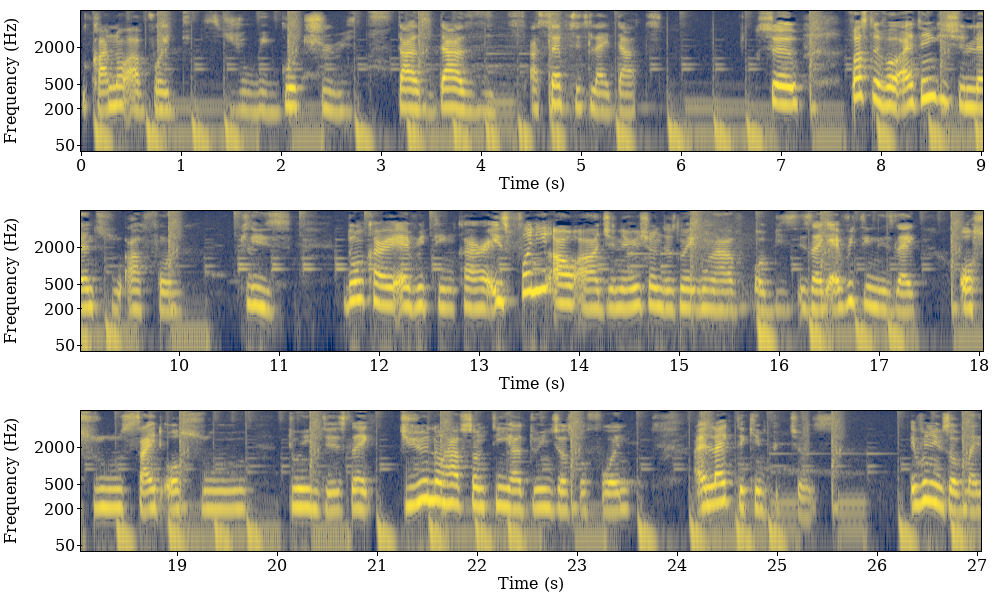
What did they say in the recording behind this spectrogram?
You cannot avoid it. You will go through it. That's that's it. Accept it like that. So, first of all, I think you should learn to have fun. Please don't carry everything carry it's funny how our generation does not even have hobbies. It's like everything is like also side also doing this. Like do you not have something you're doing just for fun? I like taking pictures. Even if it's of my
